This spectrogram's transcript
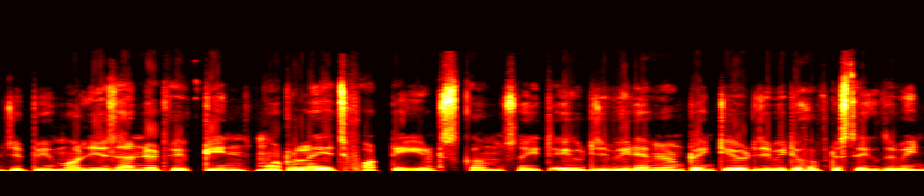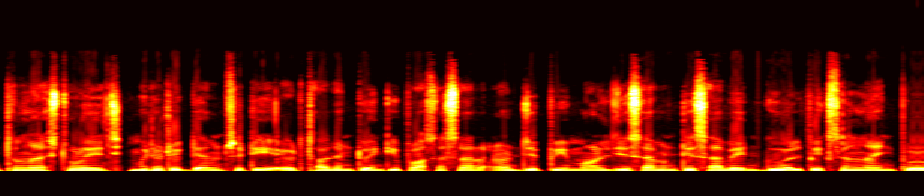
8GB, MOLIS, 100 15 Motorola Edge 40 it comes with 8GB RAM and 28GB to 56GB internal storage MediaTek Dimensity 8020 processor 8GP Mali G77 Google Pixel 9 Pro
